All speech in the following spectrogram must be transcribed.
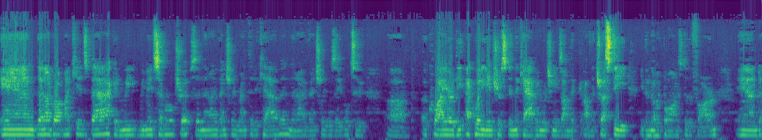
and then i brought my kids back and we we made several trips and then i eventually rented a cabin and then i eventually was able to uh, acquire the equity interest in the cabin, which means I'm the I'm the trustee, even though it belongs to the farm. And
